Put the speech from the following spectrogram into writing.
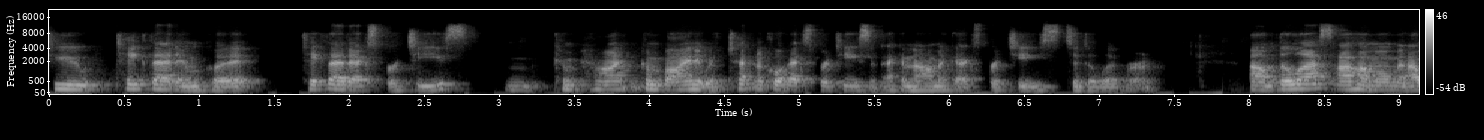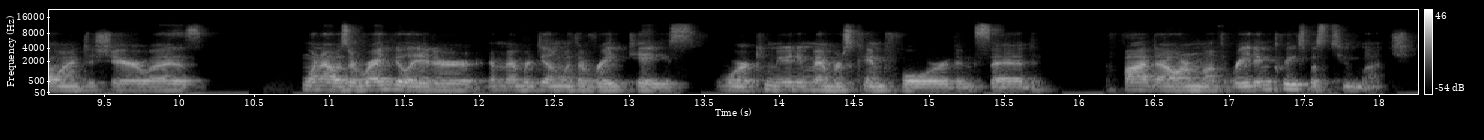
to take that input, take that expertise, combine, combine it with technical expertise and economic expertise to deliver. Um, the last aha moment I wanted to share was when I was a regulator, I remember dealing with a rate case where community members came forward and said the $5 a month rate increase was too much.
